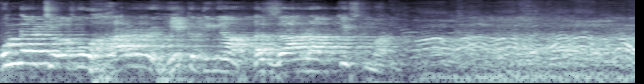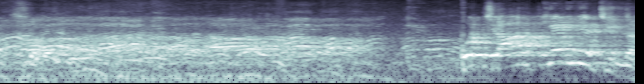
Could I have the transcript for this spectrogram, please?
उन्होंने चो हर एक दिया हज़ार किस्म वो चार केड़िया चीजा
